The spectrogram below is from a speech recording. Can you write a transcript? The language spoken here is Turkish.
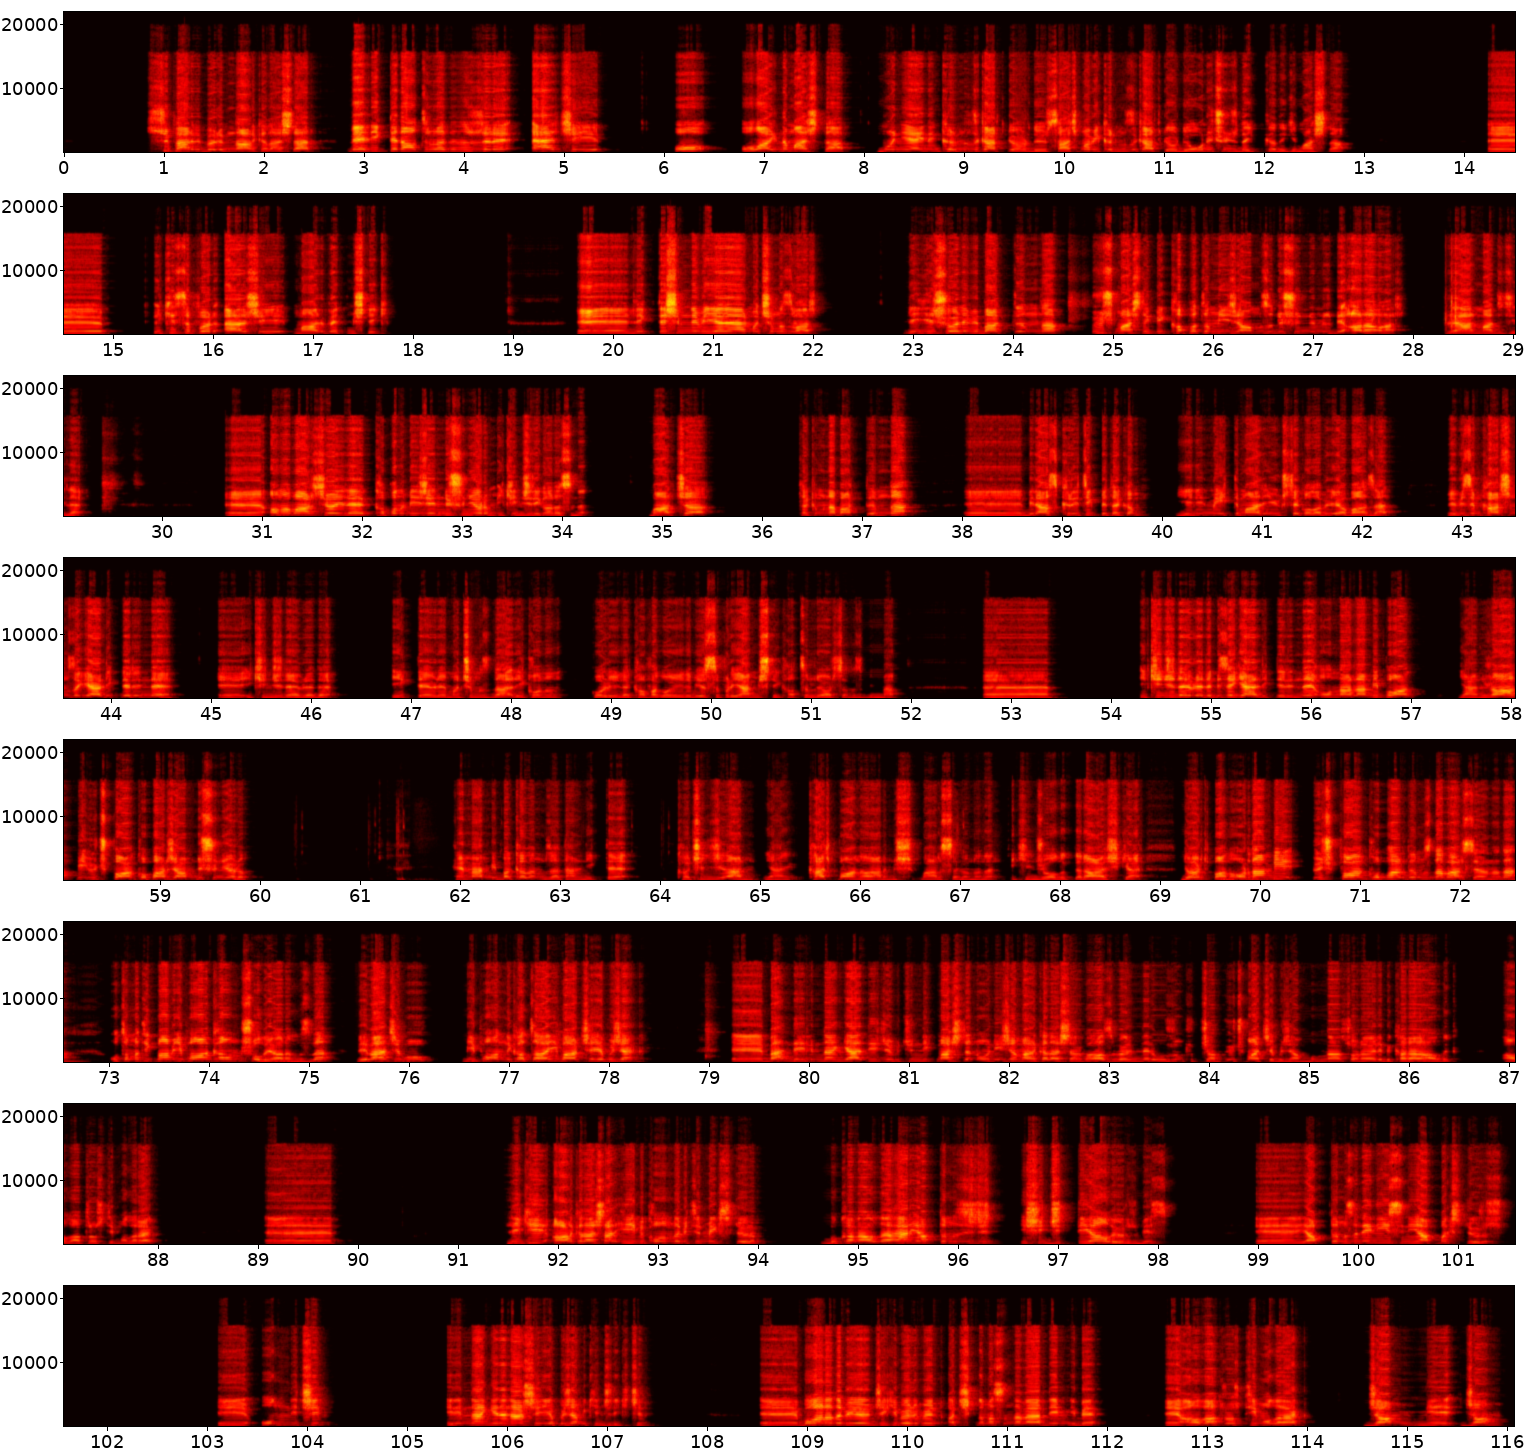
Süper bir bölümdü arkadaşlar. Ve ligde de hatırladığınız üzere Elche'yi o olaylı maçta Muniain'in kırmızı kart gördüğü, saçma bir kırmızı kart gördüğü 13. dakikadaki maçta ee, 2-0 Elche'yi mağlup etmiştik. Ee, ligde şimdi Villarreal maçımız var. Ligi şöyle bir baktığımda 3 maçlık bir kapatamayacağımızı düşündüğümüz bir ara var Real Madrid ile. Ee, ama Barça ile kapanabileceğini düşünüyorum ikincilik arasının. Barça takımına baktığımda ee, biraz kritik bir takım. Yenilme ihtimali yüksek olabiliyor bazen. Ve bizim karşımıza geldiklerinde ee, ikinci devrede ilk devre maçımızda Rico'nun golüyle kafa golüyle 1-0 yenmiştik hatırlıyorsanız bilmem. Ee, ikinci devrede bize geldiklerinde onlardan bir puan yani rahat bir 3 puan koparacağımı düşünüyorum. Hemen bir bakalım zaten ligde kaçıncılar yani kaç puanı varmış Barcelona'nın ikinci oldukları aşikar 4 puan oradan bir 3 puan kopardığımızda Barcelona'dan otomatikman bir puan kalmış oluyor aramızda ve bence bu bir puanlık hatayı Barça yapacak. Ee, ben de elimden geldiğince bütün lig maçlarını oynayacağım arkadaşlar. Bazı bölümleri uzun tutacağım. 3 maç yapacağım. Bundan sonra öyle bir karar aldık. Albatros Team olarak. Ee, ligi arkadaşlar iyi bir konumda bitirmek istiyorum. Bu kanalda her yaptığımız işi, işi ciddiye alıyoruz biz. Ee, yaptığımızın en iyisini yapmak istiyoruz. Ee, onun için elimden gelen her şeyi yapacağım ikincilik için. Ee, bu arada bir önceki bölümün açıklamasında verdiğim gibi e, Albatros Team olarak Cam, Me, Cam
